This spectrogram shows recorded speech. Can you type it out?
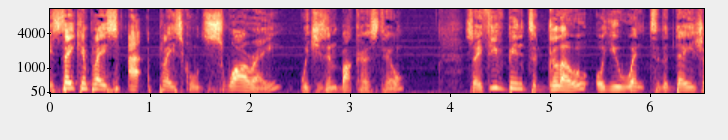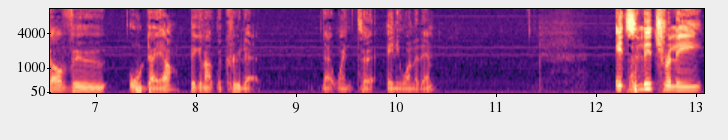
it's taking place at a place called Soiree, which is in Buckhurst Hill. So if you've been to Glow or you went to the Deja Vu all dayer, bigging up the crew that, that went to any one of them, it's literally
